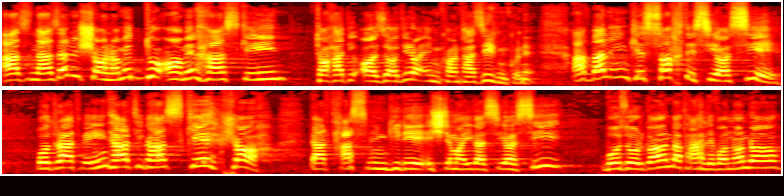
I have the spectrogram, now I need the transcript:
از نظر شاهنامه دو عامل هست که این تا حدی آزادی را امکان پذیر می‌کنه. اول اینکه ساخت سیاسی قدرت به این ترتیب هست که شاه در تصمیم گیری اجتماعی و سیاسی بزرگان و پهلوانان را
